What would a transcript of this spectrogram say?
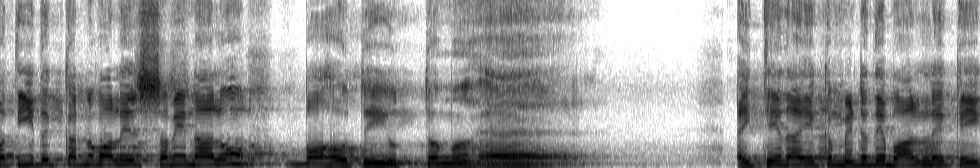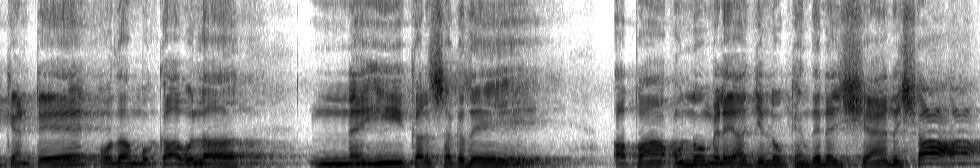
ਬਤੀਤ ਕਰਨ ਵਾਲੇ ਸਮੇਂ ਨਾਲੋਂ ਬਹੁਤ ਹੀ ਉੱਤਮ ਹੈ। ਇੱਥੇ ਦਾ 1 ਮਿੰਟ ਦੇ ਬਾਅਦ ਕਈ ਘੰਟੇ ਉਹਦਾ ਮੁਕਾਬਲਾ ਨਹੀਂ ਕਰ ਸਕਦੇ। ਆਪਾਂ ਉਹਨੂੰ ਮਿਲਿਆ ਜਿਹਨੂੰ ਕਹਿੰਦੇ ਨੇ ਸ਼ਹਿਨशाह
